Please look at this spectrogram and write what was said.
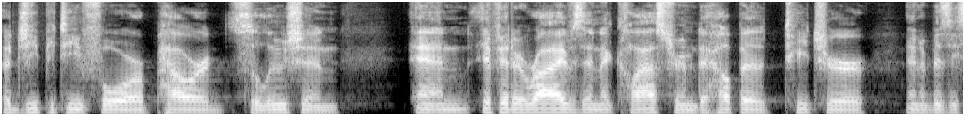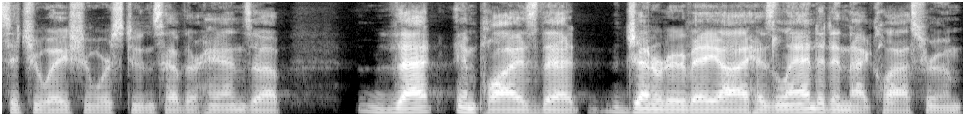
a GPT-4 powered solution, and if it arrives in a classroom to help a teacher in a busy situation where students have their hands up, that implies that generative AI has landed in that classroom.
